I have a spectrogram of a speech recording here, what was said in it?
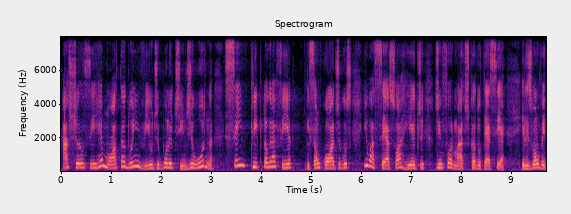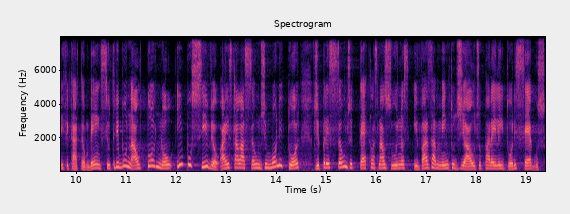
a chance remota do envio de boletim de urna sem criptografia que são códigos, e o acesso à rede de informática do TSE. Eles vão verificar também se o tribunal tornou impossível a instalação de monitor de pressão de teclas nas urnas e vazamento de áudio para eleitores cegos.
